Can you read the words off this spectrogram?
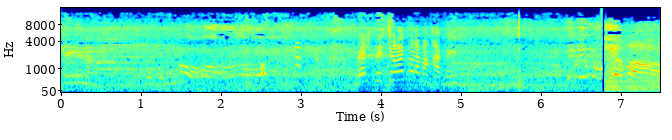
Kaya yun lang. Gagaling ko. Well, picturean mo naman kami. Video!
